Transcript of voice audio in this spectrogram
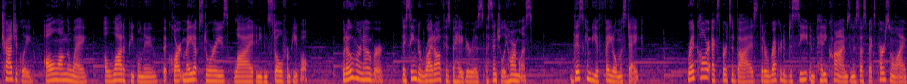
Tragically, all along the way, a lot of people knew that Clark made up stories, lied, and even stole from people. But over and over, they seemed to write off his behavior as essentially harmless. This can be a fatal mistake. Red collar experts advise that a record of deceit and petty crimes in a suspect's personal life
